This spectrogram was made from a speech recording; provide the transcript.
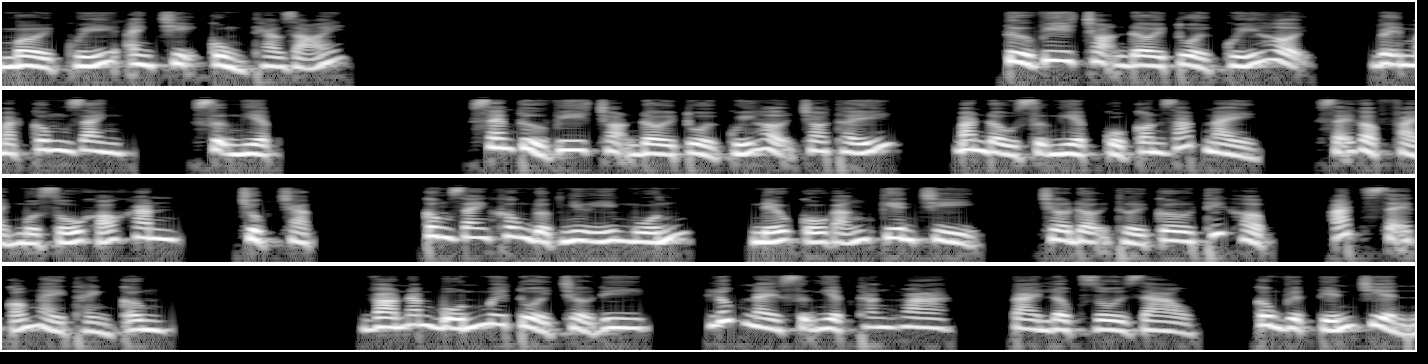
Mời quý anh chị cùng theo dõi. Tử vi chọn đời tuổi quý hợi về mặt công danh, sự nghiệp. Xem tử vi chọn đời tuổi quý hợi cho thấy ban đầu sự nghiệp của con giáp này sẽ gặp phải một số khó khăn, trục trặc. Công danh không được như ý muốn, nếu cố gắng kiên trì, chờ đợi thời cơ thích hợp, ắt sẽ có ngày thành công. Vào năm 40 tuổi trở đi, lúc này sự nghiệp thăng hoa, tài lộc dồi dào, công việc tiến triển,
